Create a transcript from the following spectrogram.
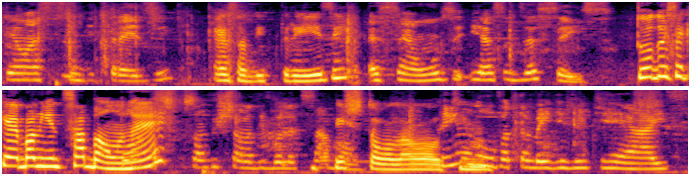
Tem essa assim de 13, Essa de 13. essa é 11 e essa 16. Tudo isso aqui é bolinha de sabão, né? Todas São pistolas de bolha de sabão. Pistola, Tem ótimo. luva também de 20 reais.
